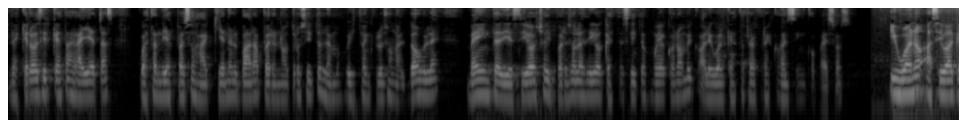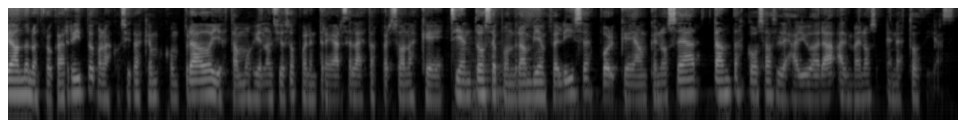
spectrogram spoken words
Les quiero decir que estas galletas cuestan 10 pesos aquí en el Bara, pero en otros sitios la hemos visto incluso en el doble, 20, 18 y por eso les digo que este sitio es muy económico, al igual que estos refrescos en 5 pesos. Y bueno, así va quedando nuestro carrito con las cositas que hemos comprado y estamos bien ansiosos por entregárselas a estas personas que siento se pondrán bien felices porque aunque no sea tantas cosas les ayudará al menos en estos días.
